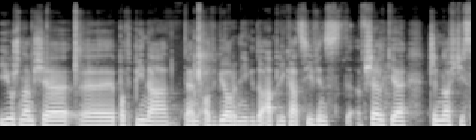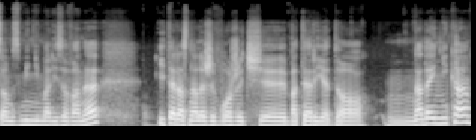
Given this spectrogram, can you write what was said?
i już nam się e, podpina ten odbiornik do aplikacji, więc wszelkie czynności są zminimalizowane. I teraz należy włożyć baterię do nadajnika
